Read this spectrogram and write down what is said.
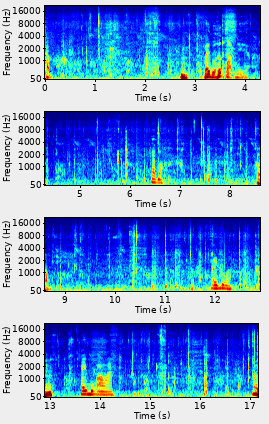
ครับอืม ไม่เบอร์กรอบดีอะครับบ่ครับใบบัวใบบัวเอาอะมัน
